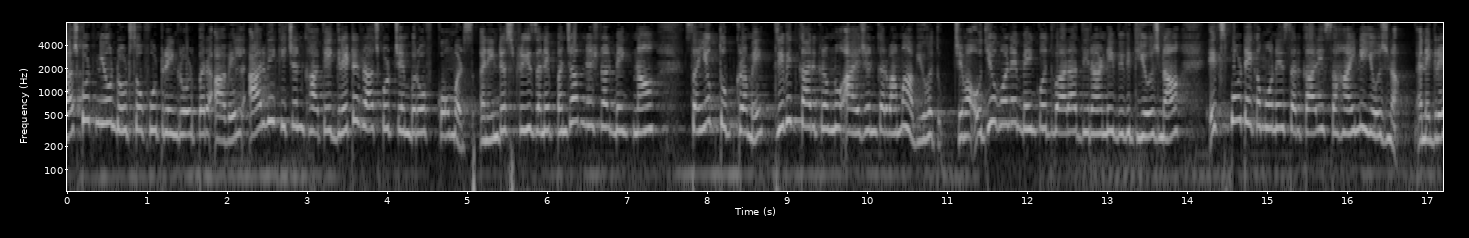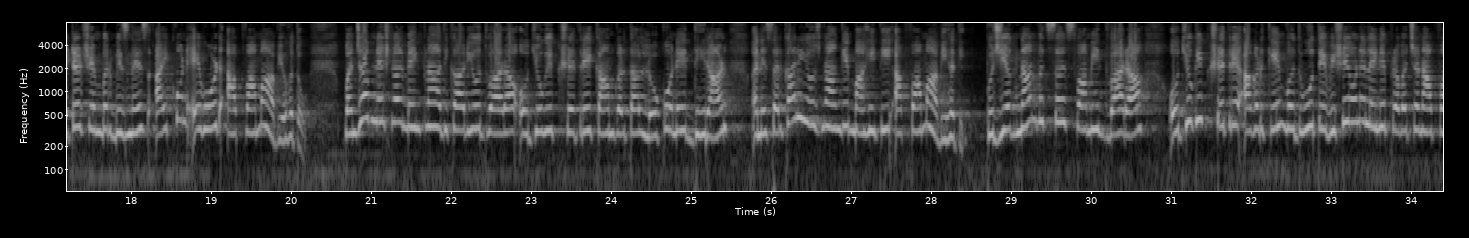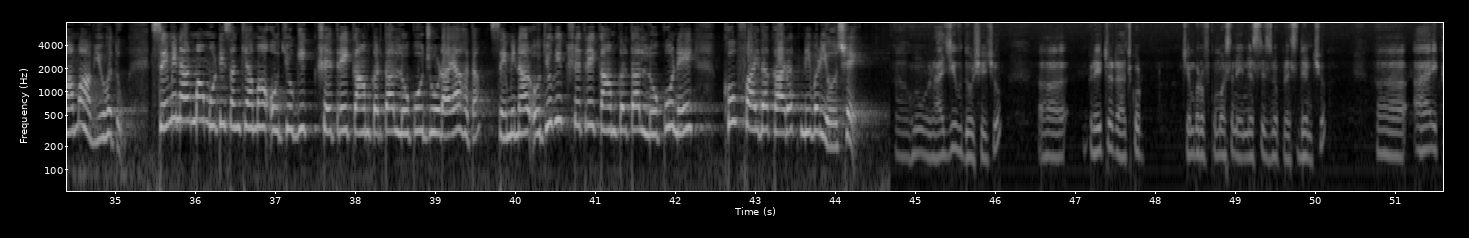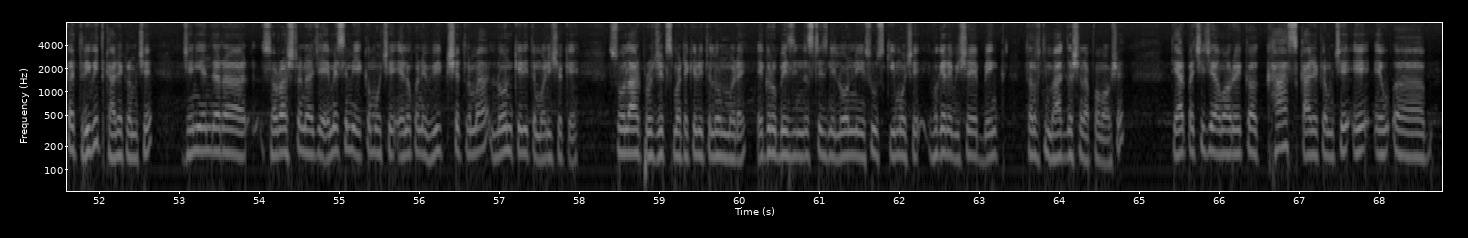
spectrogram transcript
Rajkot new દોઢસો foot ring road પર આવેલ આરવી કિચન ખાતે greater Rajkot chamber of commerce અને ઇન્ડસ્ટ્રીઝ અને પંજાબ નેશનલ બેંકના સંયુક્ત ઉપક્રમે ત્રિવિધ કાર્યક્રમનું આયોજન કરવામાં આવ્યું હતું, જેમાં ઉદ્યોગોને બેંકો દ્વારા ધિરાણની વિવિધ યોજના, એક્સપોર્ટ એકમોને સરકારી સહાયની યોજના અને greater chamber business icon award આપવામાં આવ્યો હતો. પંજાબ નેશનલ બેંકના અધિકારીઓ દ્વારા ઔદ્યોગિક ક્ષેત્રે કામ કરતા લોકોને ધિરાણ અને સરકારી યોજના અંગે માહિતી આપવામાં આવી હતી. પૂજ્ય જ્ઞાનવત્સલ સ્વામી દ્વારા ઔદ્યોગિક ક્ષેત્રે આગળ કેમ વધવું તે વિષયોને લઈને પ્રવચન આપવામાં આવ્યું હતું. સેમિનારમાં મોટી સંખ્યામાં ઔદ્યોગિક ક્ષેત્રે કામ કરતા લોકો જોડાયા હતા. સેમિનાર ઔદ્યોગિક ક્ષેત્રે કામ કરતા લોકોને ખૂબ ફાયદાકારક નીવડ્યો છે. હું રાજીવ દોશી છું. Greater Rajkot chamber of commerce અને ઇન્ડસ્ટ્રીઝનો પ્રેસિડેન્ટ છું. આ એક ત્રિવિધ કાર્યક્રમ છે. જેની અંદર સૌરાષ્ટ્રના જે એમએસએમઈ એકમો છે, એ લોકોને વિવિધ ક્ષેત્રમાં લોન કેવી રીતે મળી શકે? સોલાર પ્રોજેક્ટ્સ માટે કેવી રીતે લોન મળે? એગ્રો બેઝ ઇન્ડસ્ટ્રીઝની લોનની શું સ્કીમો છે? વગેરે વિશે બેંક તરફથી માર્ગદર્શન આપવામાં આવશે. ત્યાર પછી જે અમારો એક ખાસ કાર્યક્રમ છે, એ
